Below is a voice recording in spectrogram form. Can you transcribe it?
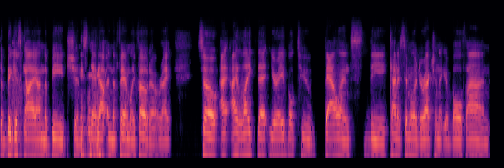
the biggest guy on the beach and stand out in the family photo, right? So I, I like that you're able to balance the kind of similar direction that you're both on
